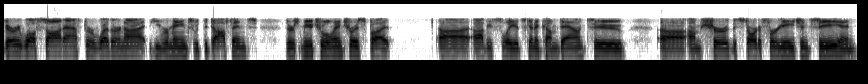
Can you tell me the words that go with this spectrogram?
very well sought after. Whether or not he remains with the Dolphins, there's mutual interest, but uh, obviously it's going to come down to, uh, I'm sure, the start of free agency and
